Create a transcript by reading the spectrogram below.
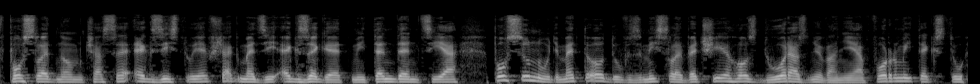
V poslednom čase existuje však medzi exegétmi tendencia posunúť metódu v zmysle väčšieho zdôrazňovania formy textu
